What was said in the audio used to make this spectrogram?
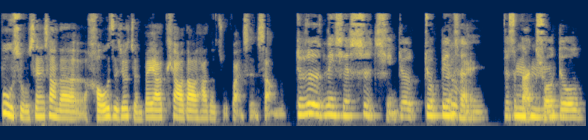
部署身上的猴子就准备要跳到他的主管身上了，就是那些事情就就变成就是把球丢、嗯、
